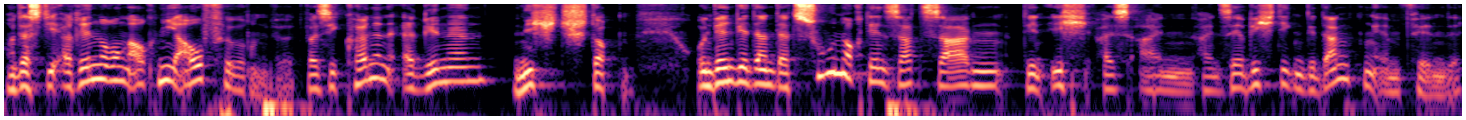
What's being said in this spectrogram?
und dass die Erinnerung auch nie aufhören wird, weil sie können Erinnern nicht stoppen. Und wenn wir dann dazu noch den Satz sagen, den ich als einen, einen sehr wichtigen Gedanken empfinde,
